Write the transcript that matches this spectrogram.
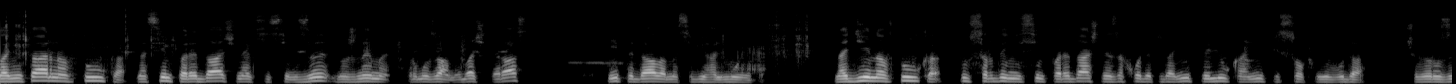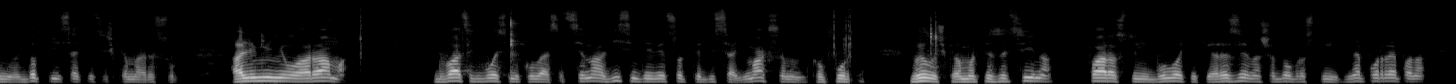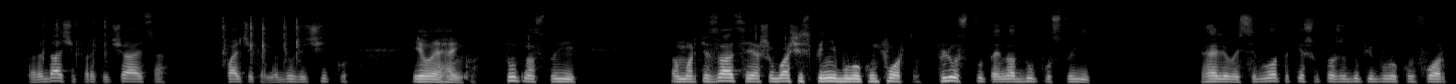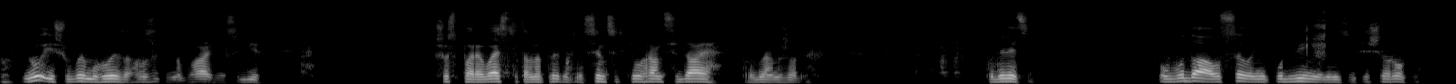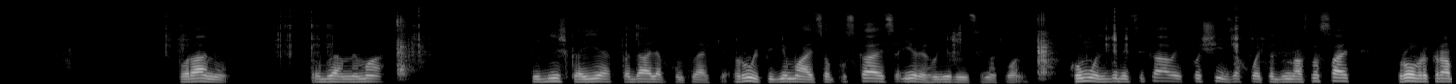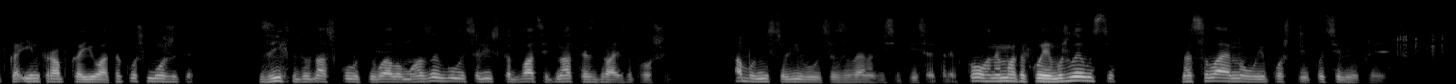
Планетарна втулка на 7 передач Nexus 7 з нужними тормозами. Бачите, раз. І педалами собі гальмуєте. Надійна втулка. Тут в сардині 7 передач, не заходить туди ні пилюка, ні пісок, ні вода. Щоб ви розуміли, до 50 тисяч км ресурс. Алюмінієва рама, 28 колеса. Ціна 8950, максимум комфорту. Вилучка амортизаційна, фара стоїть, болотники, резина ще добре стоїть, не порепана. Передачі переключаються пальчиками дуже чітко і легенько. Тут у нас стоїть амортизація, щоб вашій спині було комфортно. Плюс тут на дупу стоїть гелеве сідло, таке, щоб теж дупі було комфортно. Ну і щоб ви могли загрузити на багажник собі щось перевезти. Там, наприклад, 70 кг сідає, проблем жодних. Подивіться. Обвода осилені подвійні, дивіться, які широкі. По рамі проблем нема. Підніжка є, педаля в комплекті. Руль підіймається, опускається і регулюється наклони. Комусь буде цікавий, пишіть, заходьте до нас на сайт rover.in.ua. Також можете заїхати до нас в Куликів веломагазин, вулиця Львівська, 20 на тест-драйв запрошуємо. Або місто Львів, вулиця Зелена, 253. В кого немає такої можливості, насилаємо новою поштою по цілій Україні.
